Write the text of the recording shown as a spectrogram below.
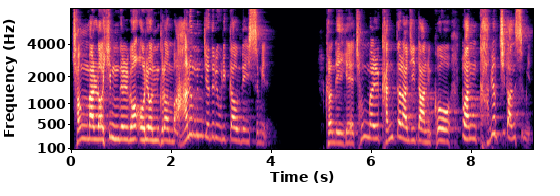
정말로 힘들고 어려운 그런 많은 문제들이 우리 가운데 있습니다. 그런데 이게 정말 간단하지도 않고 또한 가볍지도 않습니다.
